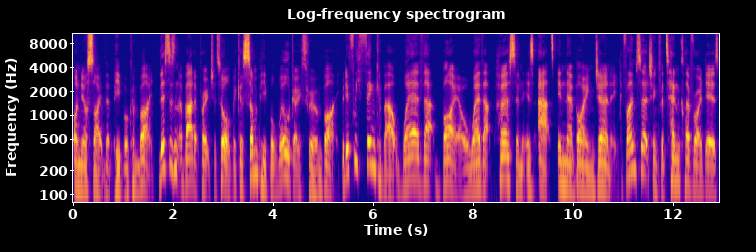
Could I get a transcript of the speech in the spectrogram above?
on your site that people can buy. This isn't a bad approach at all because some people will go go through and buy. But if we think about where that buyer or where that person is at in their buying journey, if I'm searching for 10 clever ideas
